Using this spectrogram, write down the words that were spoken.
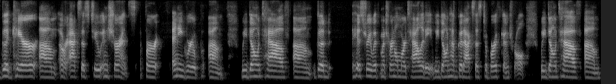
good care um, or access to insurance for any group um, we don't have um, good history with maternal mortality. We don't have good access to birth control. We don't have um,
